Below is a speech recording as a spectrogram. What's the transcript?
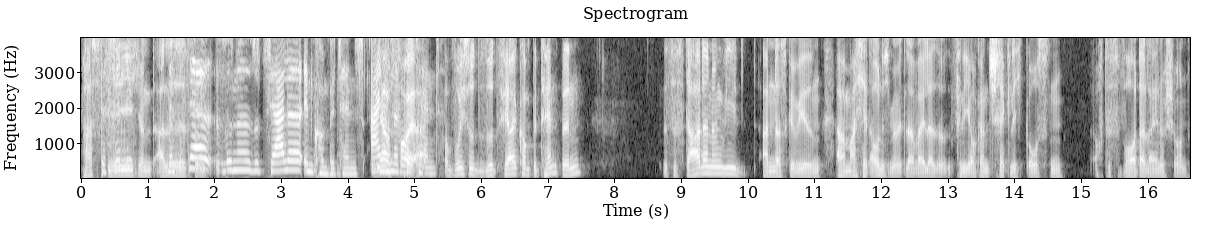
Passt Das finde nicht ich, und alles. das ist ja so eine soziale Inkompetenz. Ja, 100 voll. Prozent. Obwohl ich so sozial kompetent bin, ist es da dann irgendwie anders gewesen. Aber mache ich halt auch nicht mehr mittlerweile. Also finde ich auch ganz schrecklich, Ghosten. Auch das Wort alleine schon.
